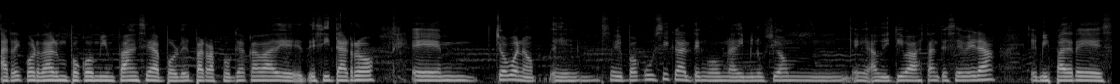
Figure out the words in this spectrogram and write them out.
a recordar un poco mi infancia por el párrafo que acaba de, de citar Ro. Eh, yo, bueno, eh, soy hipocúsica, tengo una disminución eh, auditiva bastante severa. Eh, mis padres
